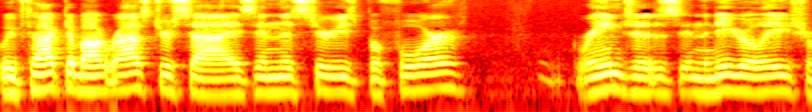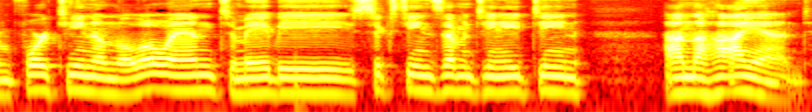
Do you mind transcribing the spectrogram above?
We've talked about roster size in this series before. Ranges in the Negro Leagues from 14 on the low end to maybe 16, 17, 18 on the high end.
